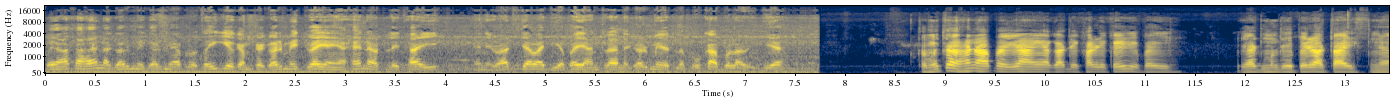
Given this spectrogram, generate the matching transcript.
ભાઈ આખા હે ને, ગરમી ગરમી આપણો થઈ ગયો. કેમ કે ગરમી જ ભાઈ અહીંયા હે ને એટલી થાય. એની વાત જવા દે ભાઈ, આંધ્રાને ગરમી એટલે ભૂકા બોલાવી દે તો મિત્રો હે ને, આપણે અહીંયા અહીંયા ગાડી ખાલી કરી ભાઈ. યાદ મંદિર પહેલાં ટાઈસ ને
